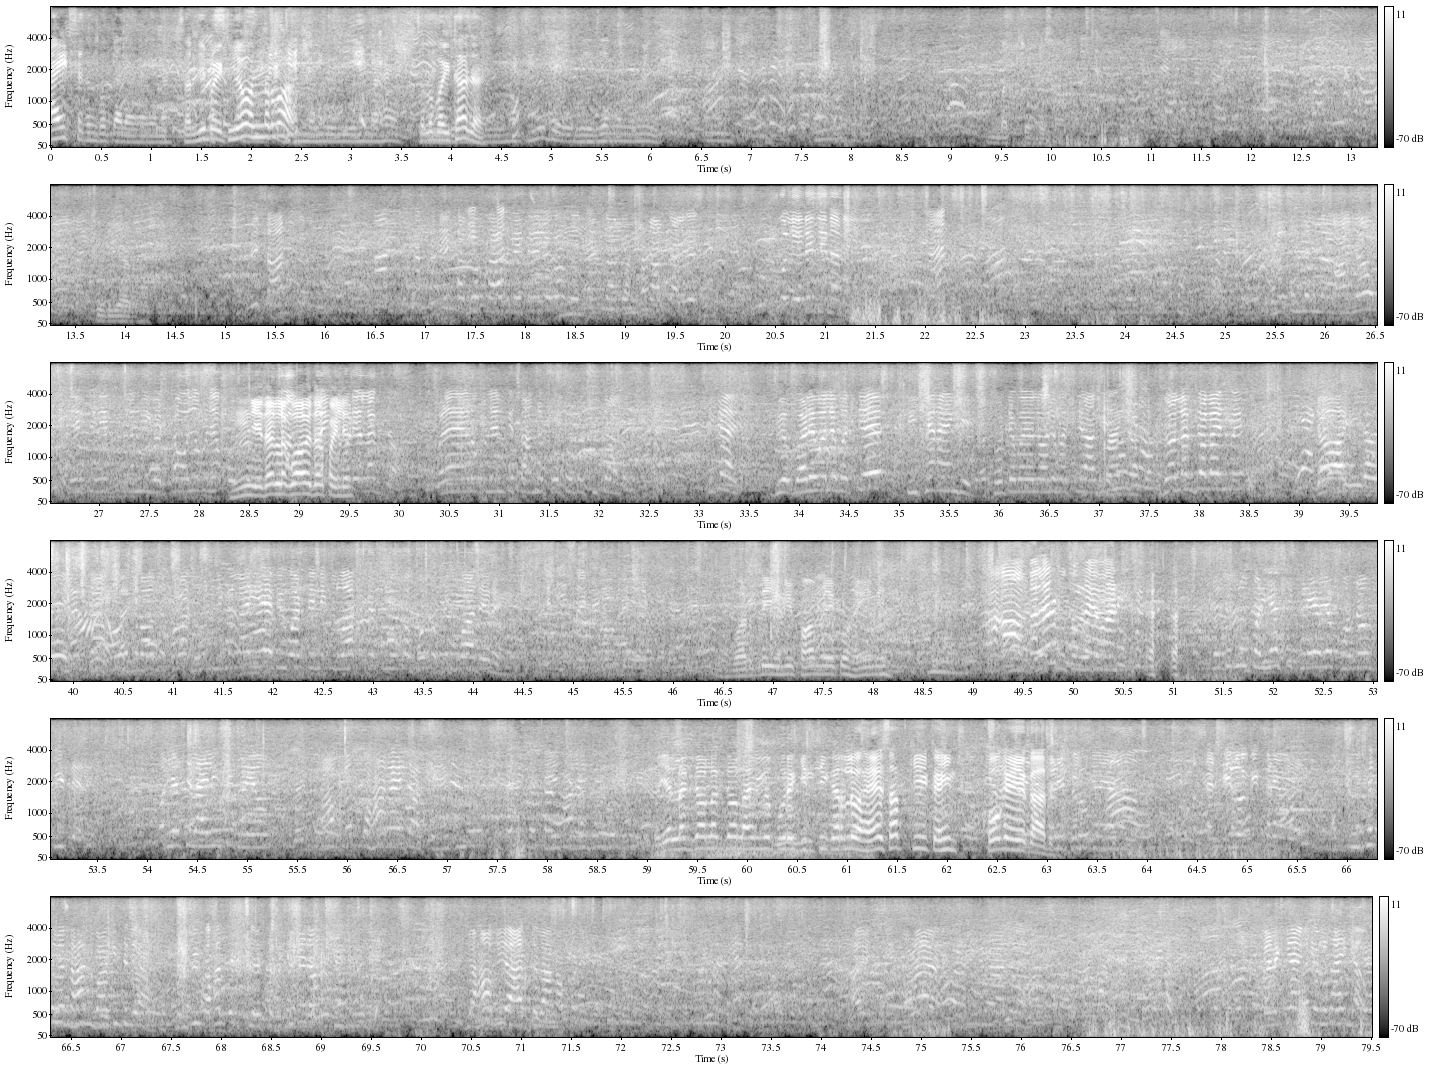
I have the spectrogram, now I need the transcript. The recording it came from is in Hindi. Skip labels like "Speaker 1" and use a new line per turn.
लाइट से तुमको क्या लेना देना
सर जी बैठिए हो अंदर बाहर चलो बैठा जाए। बच्चों के साथ। चिड़िया। हम्म, इधर लगवाओ इधर पहले
बड़े एरोप्लेन के सामने फ़ोटो तो खींचा लो ठीक है? जो बड़े वाले बच्चे पीछे रहेंगे और छोटे वाले वाले बच्चे आगे। जाओ लग जाओ लाइन में। जाओ आगे जाओ थोड़ा निकल आई है अभी वर्दी निकलवा के तुम लोग फ़ोटो खिंचवा दे रहे हैं।
वर्दी यूनिफॉर्म मेरे को है ही नहीं।
हाँ कलरफुल है हमारे
तो तुम लोग बढ़िया से खड़े हो जाओ फ़ोटो खींच दे रहे हैं। बढ़िया से लाइनिंग खड़े हो। आप लोग कहाँ रह जाते हैं?
भैया लग जाओ लग जाओ लाइन में पूरे गिनती कर लो। है सब कि कहीं खो गए एक आध?
हो जाओ यहाँ भी हाथ चलाना पड़ेगा आई, थोड़ा लड़कियाँ इनके लगाएँगे आप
